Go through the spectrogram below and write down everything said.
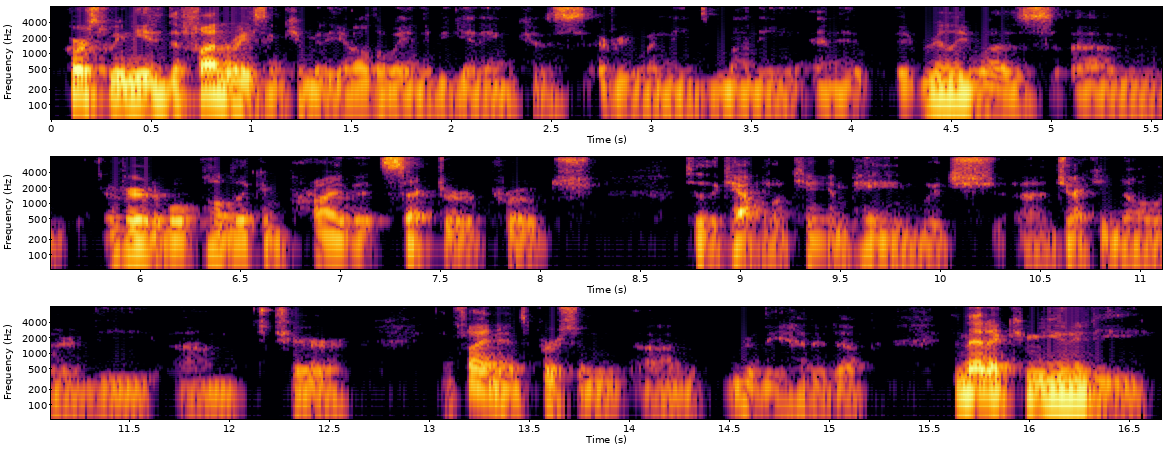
Of course, we needed the fundraising committee all the way in the beginning because everyone needs money. And it, it really was um, a veritable public and private sector approach to the capital campaign, which uh, Jackie Noller, the um, chair and finance person, um, really headed up. And then a community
